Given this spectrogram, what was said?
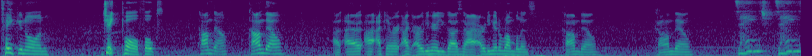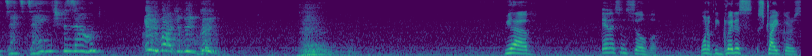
taking on Jake Paul, folks. Calm down. Calm down. I, I, I, I can I already hear you guys now. I already hear the rumblings. Calm down. Calm down. Danger, danger, danger zone. Anybody can be beat. We have Anderson Silva, one of the greatest strikers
